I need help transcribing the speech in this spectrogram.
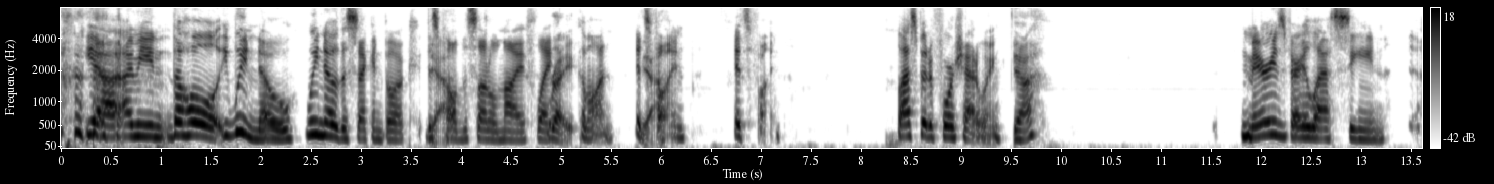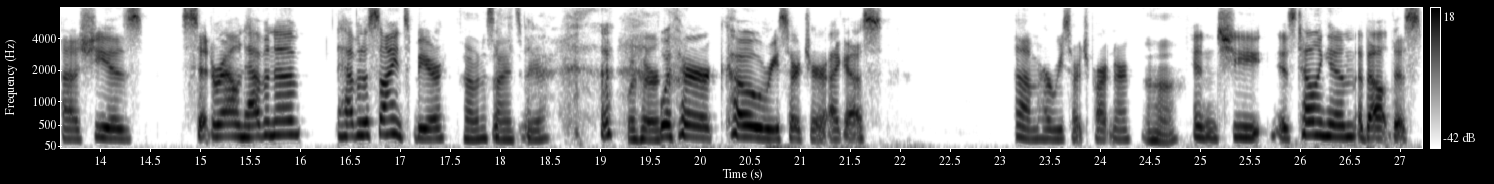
yeah, I mean, the whole we know we know the second book is Yeah. called The Subtle Knife. Like, Right. come on, it's Yeah. fine, it's fine. Last bit of foreshadowing. Yeah. Mary's very last scene. Uh, she is sitting around having a having a science beer Having a science beer with her. with her co-researcher, I guess. Um, her research partner. uh-huh. and she is telling him about this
